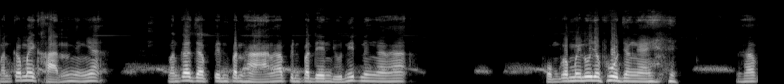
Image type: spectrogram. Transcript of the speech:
มันก็ไม่ขันอย่างเงี้ย มันก็จะเป็นปัญหานะครับ เป็นประเด็นอยู่นิดนึงนะฮะผมก็ไม่รู้จะพูดยังไงนะครับ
